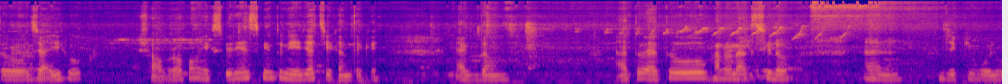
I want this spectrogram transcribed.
তো যাই হোক, সব রকম এক্সপিরিয়েন্স কিন্তু নিয়ে যাচ্ছি এখান থেকে। একদম। এত এত ভালো লাগছিল। হ্যাঁ। যে কি বলব,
